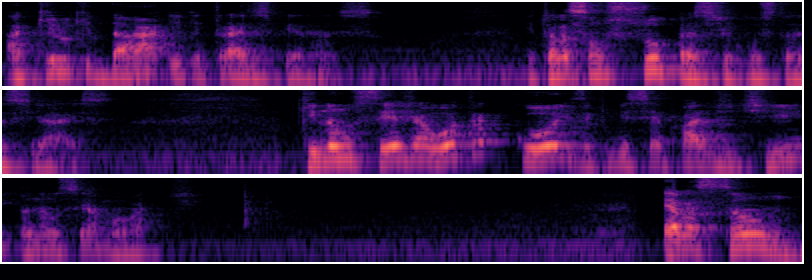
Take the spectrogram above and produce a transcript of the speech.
aquilo que dá e que traz esperança. Então elas são supra-circunstanciais. Que não seja outra coisa que me separe de ti a não ser a morte. Elas são,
